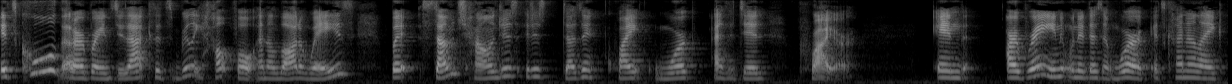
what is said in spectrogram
it's cool that our brains do that because it's really helpful in a lot of ways. But some challenges, it just doesn't quite work as it did prior. And our brain, when it doesn't work, it's kind of like,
